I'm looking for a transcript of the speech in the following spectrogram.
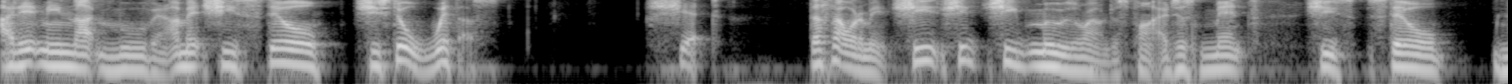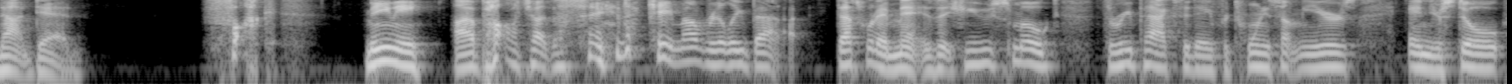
I didn't mean not moving. I mean she's still she's still with us. Shit. That's not what I mean. She she she moves around just fine. I just meant she's still not dead. Fuck. Mimi, I apologize. I say that came out really bad. That's what I meant is that you smoked three packs a day for 20 something years and you're still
